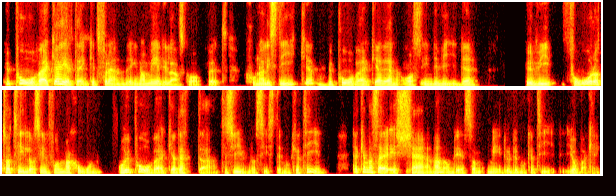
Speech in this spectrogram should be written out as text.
Hur påverkar helt enkelt förändringen av medielandskapet journalistiken? Hur påverkar den oss individer? Hur vi får och tar till oss information? Och hur påverkar detta till syvende och sist demokratin? Det kan man säga är kärnan av det som medie och demokrati jobbar kring.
